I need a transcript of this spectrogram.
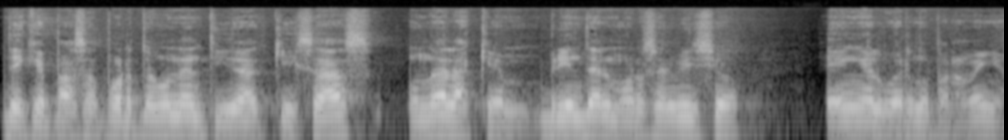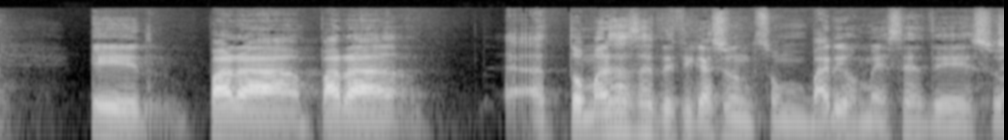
de que Pasaporte es una entidad quizás una de las que brinda el mejor servicio en el gobierno panameño. Eh, para, para eh, tomar esa certificación, son varios meses de eso,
